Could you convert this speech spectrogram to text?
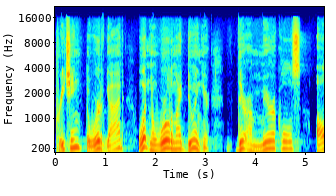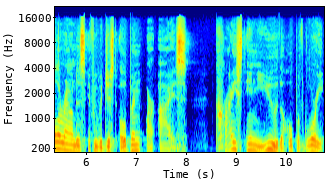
preaching the Word of God. What in the world am I doing here? There are miracles all around us if we would just open our eyes. Christ in you, the hope of glory.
